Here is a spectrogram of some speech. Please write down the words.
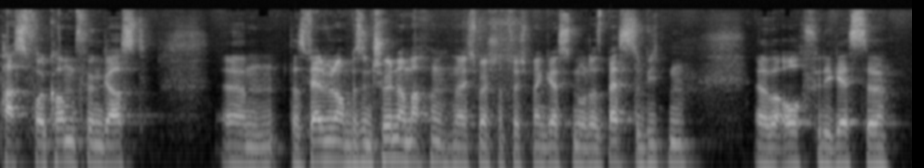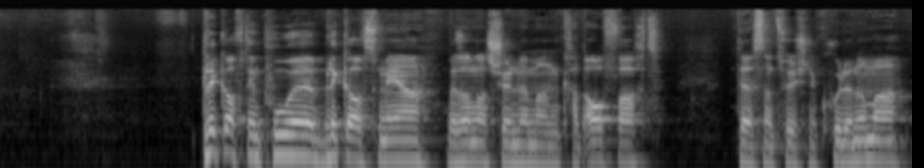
Passt vollkommen für einen Gast. Ähm, das werden wir noch ein bisschen schöner machen. Ich möchte natürlich meinen Gästen nur das Beste bieten, aber auch für die Gäste. Blick auf den Pool, Blick aufs Meer, besonders schön, wenn man gerade aufwacht. Das ist natürlich eine coole Nummer.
